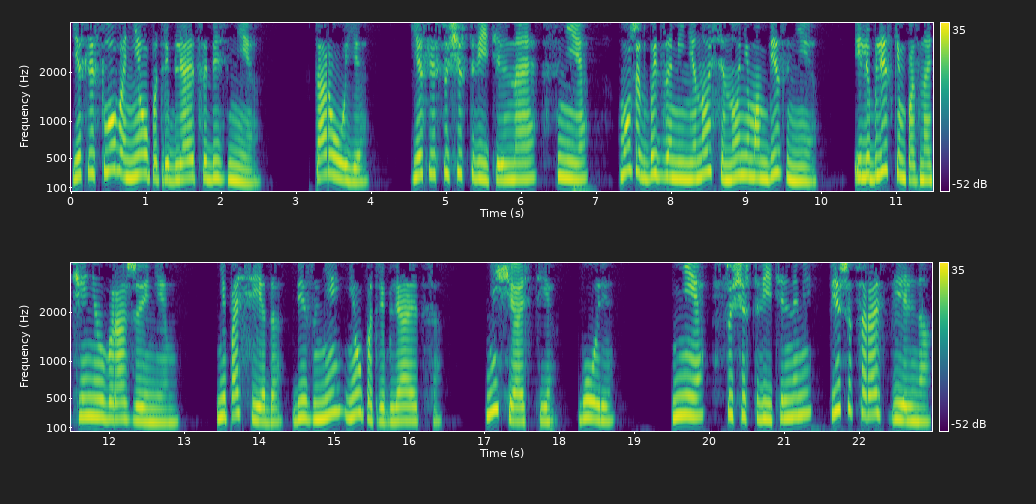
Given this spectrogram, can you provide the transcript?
Если слово не употребляется без «не». Второе. Если существительное с «не» может быть заменено синонимом без «не» или близким по значению выражением. Непоседа без «не» не употребляется. Несчастье, горе. «Не» с существительными пишется раздельно,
